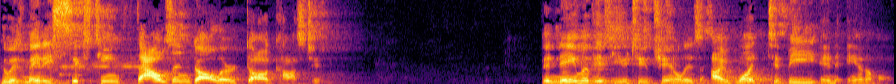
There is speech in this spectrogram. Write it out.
who has made a $16,000 dog costume. The name of his YouTube channel is I Want to Be an Animal.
